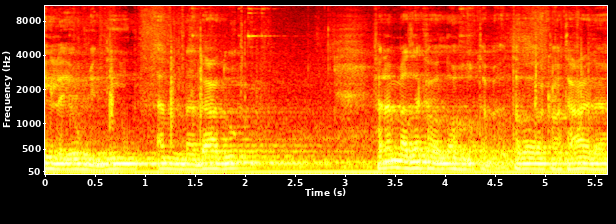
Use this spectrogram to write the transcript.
إلى يوم الدين. أما بعد فلما ذكر الله تبارك وتعالى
